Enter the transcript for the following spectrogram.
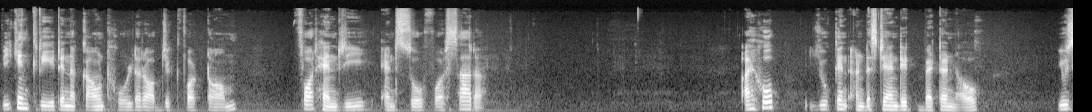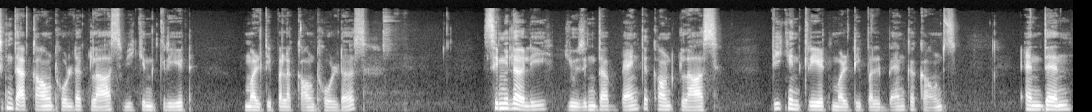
We can create an account holder object for Tom, for Henry and so for Sarah. I hope you can understand it better now. Using the account holder class we can create multiple account holders. Similarly, using the bank account class, we can create multiple bank accounts. And then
